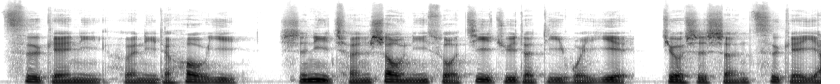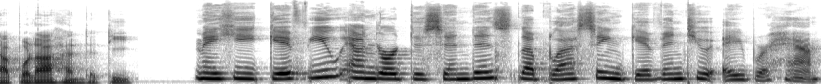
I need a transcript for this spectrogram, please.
赐给你和你的后裔，使你承受你所寄居的地为业，就是神赐给亚伯拉罕的地。 May He give you and your descendants the blessing given to Abraham,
